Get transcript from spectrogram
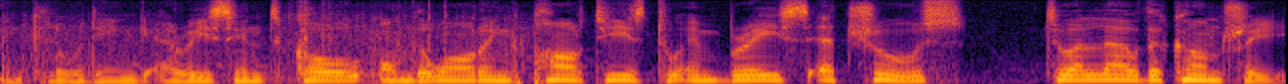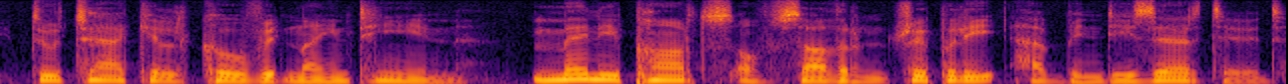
including a recent call on the warring parties to embrace a truce to allow the country to tackle COVID-19. Many parts of southern Tripoli have been deserted,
